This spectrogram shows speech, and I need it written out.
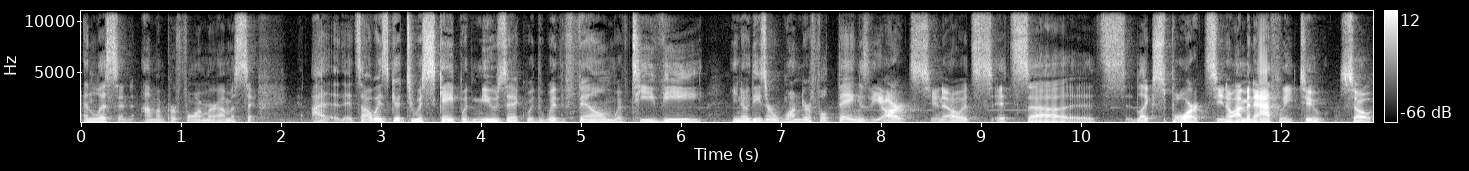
And listen, I'm a performer. I'm a singer. It's always good to escape with music, with with film, with TV. You know, these are wonderful things. The arts. You know, it's it's uh, it's like sports. You know, I'm an athlete too, so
